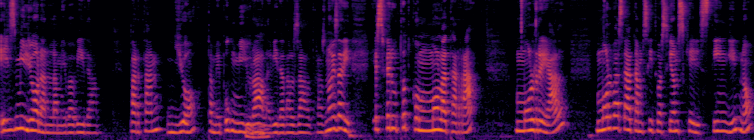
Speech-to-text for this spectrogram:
ells milloren la meva vida, per tant, jo també puc millorar la vida dels altres, no? És a dir, és fer-ho tot com molt aterrar, molt real, molt basat en situacions que ells tinguin, no?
